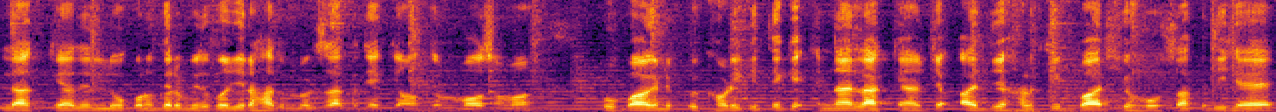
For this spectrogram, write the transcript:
ਇਲਾਕਿਆਂ ਦੇ ਲੋਕਾਂ ਨੂੰ ਗਰਮੀ ਤੋਂ ਕੁਝ ਰਾਹਤ ਮਿਲ ਸਕਦੀ ਹੈ ਕਿਉਂਕਿ ਮੌਸਮ ਵਿਭਾਗ ਨੇ ਭਵਿੱਖਬਾਣੀ ਕੀਤੀ ਕਿ ਇਨ੍ਹਾਂ ਇਲਾਕਿਆਂ ਵਿੱਚ ਅੱਜ ਹਲਕੀ ਬਾਰਿਸ਼ ਹੋ ਸਕਦੀ ਹੈ।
